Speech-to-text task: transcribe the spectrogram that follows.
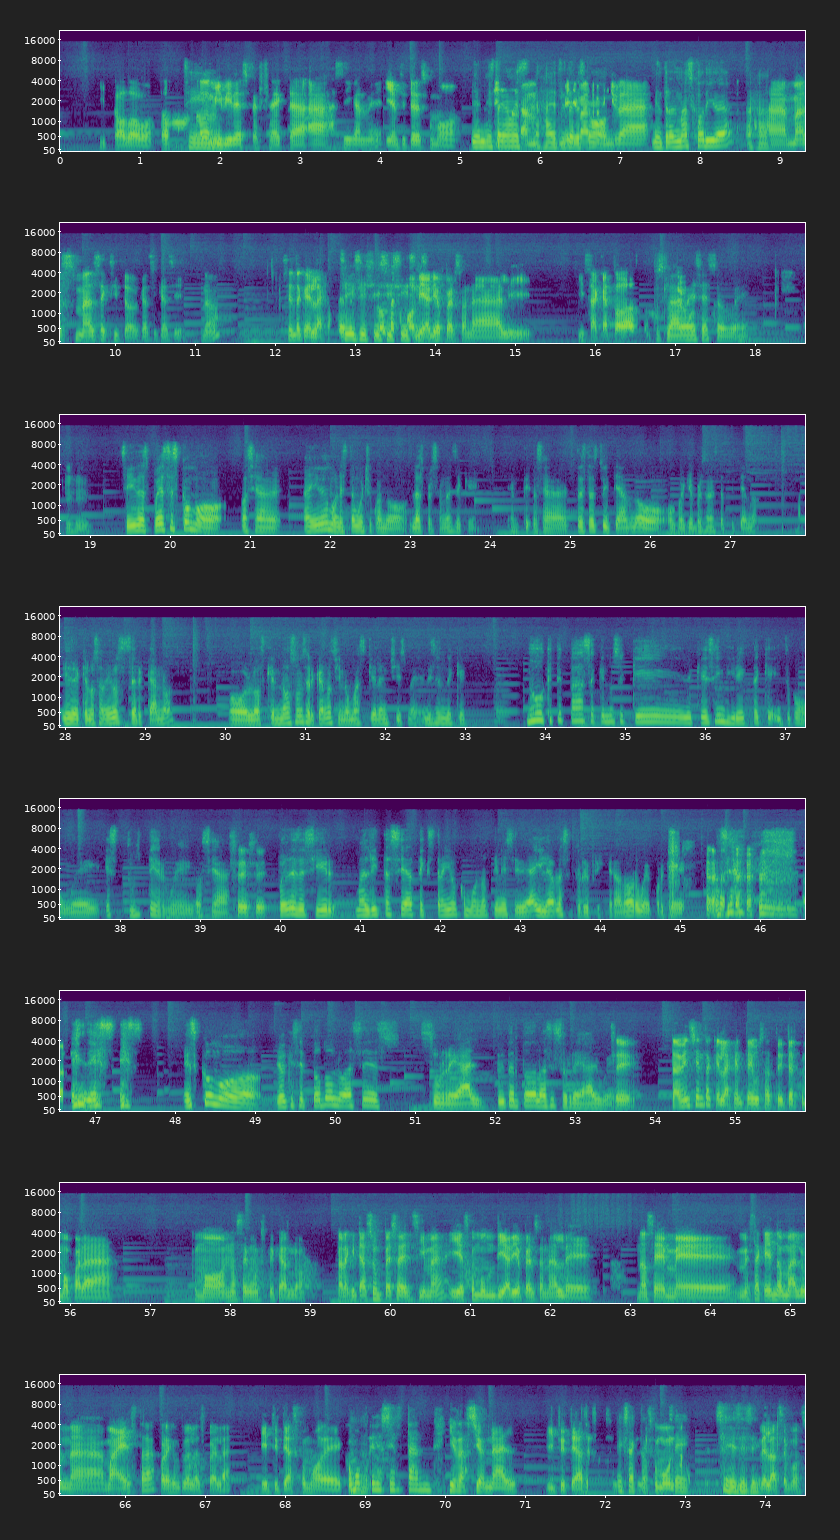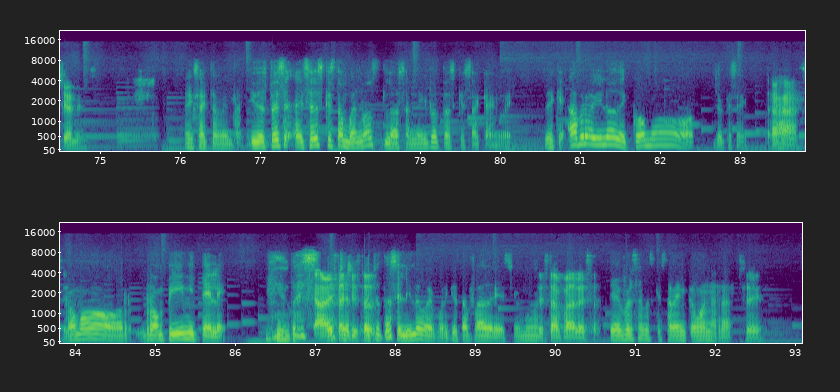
y todo, todo, Sí. toda mi vida es perfecta, ah, síganme. Y en Twitter es como, Y en Instagram es, "Am- ajá, en me Twitter es como, vida mientras más jodida, ajá. a más, más éxito, casi, casi, ¿no? Siento que la gente Sí, sí, sí, sí, como sí, diario personal y, y saca todo. Pues claro, es eso, güey. Sí, después es como, o sea, a mí me molesta mucho cuando las personas de que, o sea, tú estás tuiteando o, o cualquier persona está tuiteando y de que los amigos cercanos o los que no son cercanos sino más quieren chisme, dicen de que, no, ¿qué te pasa? Que no sé qué, de que esa indirecta que, y tú como, güey, es Twitter, güey, o sea, Sí, sí. puedes decir, maldita sea, te extraño como no tienes idea y le hablas a tu refrigerador, güey, porque, o sea, es, es, es como, yo que sé, todo lo haces surreal. Twitter todo lo hace surreal, güey. Sí. También siento que la gente usa Twitter como para, como, no sé cómo explicarlo, para quitarse un peso de encima y es como un diario personal de, no sé, me, me está cayendo mal una maestra, por ejemplo, en la escuela, y tuiteas como de, ¿cómo Ujú. puede ser tan irracional? Y tuiteas eso. Exacto. Es como un Sí, sí, sí, de las emociones. exactamente. Y después, eh, ¿sabes qué están buenos? Las anécdotas que sacan, güey. De que abro hilo de cómo, yo qué sé, Ajá, cómo rompí mi tele. Y entonces Ah, te, está te chistoso. chutas el hilo, güey, porque está padre. Simón. Está padre eso, Y hay personas que saben cómo narrar. sí.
